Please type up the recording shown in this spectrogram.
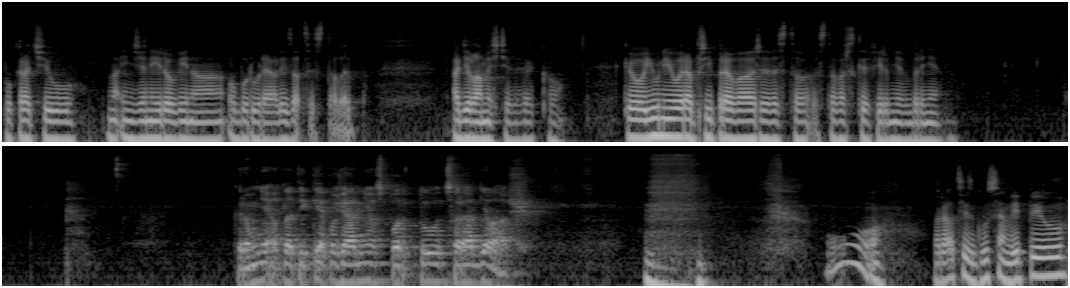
pokračuju na inženýrovi na oboru realizace staveb. A dělám ještě jako takového juniora přípraváře ve stavařské firmě v Brně. Kromě atletiky a požárního sportu, co rád děláš? uh, rád si s gusem vypiju.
